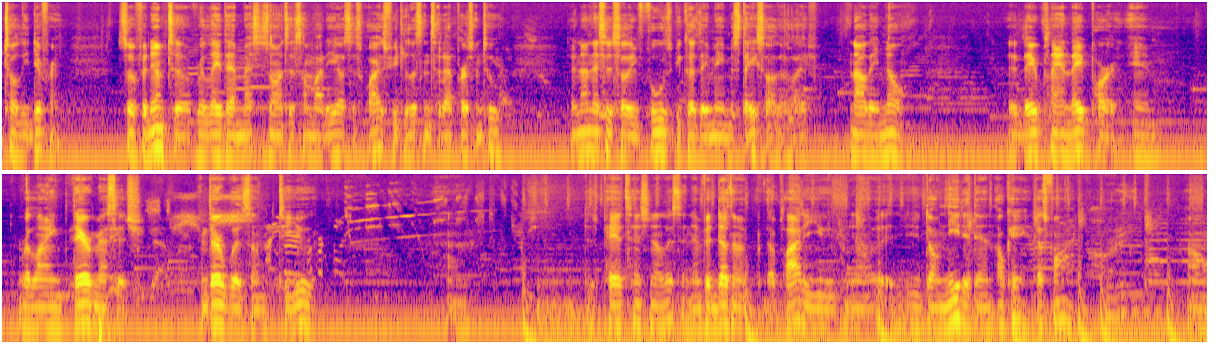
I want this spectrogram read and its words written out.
totally different. So for them to relay that message on to somebody else, it's wise for you to listen to that person too. They're not necessarily fools because they made mistakes all their life. Now they know they're playing their part and relying their message and their wisdom to you. Um, just pay attention and listen. If it doesn't apply to you, you know, you don't need it, then okay, that's fine. Um,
